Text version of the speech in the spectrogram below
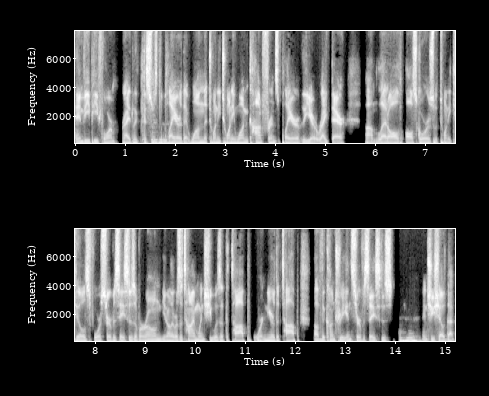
MVP form, right? Like this was mm-hmm. the player that won the 2021 Conference Player of the Year, right there. Um, led all all scores with 20 kills, four service aces of her own. You know, there was a time when she was at the top or near the top of the country in service aces, mm-hmm. and she showed that.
